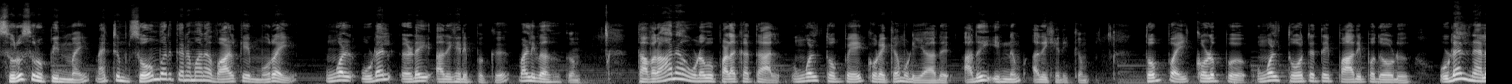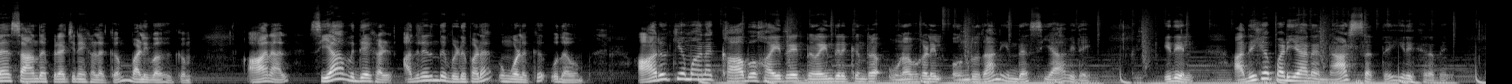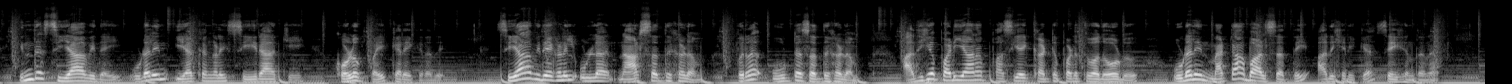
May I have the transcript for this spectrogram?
சுறுசுறுப்பின்மை மற்றும் சோம்பேறித்தனமான வாழ்க்கை முறை உங்கள் உடல் எடை அதிகரிப்புக்கு வழிவகுக்கும். தவறான உணவு பழக்கத்தால் உங்கள் தொப்பையை குறைக்க முடியாது. அது இன்னும் அதிகரிக்கும். தொப்பை கொழுப்பு உங்கள் தோற்றத்தை பாதிப்பதோடு உடல் நல சார்ந்த பிரச்சனைகளுக்கும் வழிவகுக்கும். ஆனால் சியா விதைகள் அதிலிருந்து விடுபட உங்களுக்கு உதவும். ஆரோக்கியமான கார்போஹைட்ரேட் நிறைந்திருக்கின்ற உணவுகளில் ஒன்றுதான் இந்த சியா விதை இதில் அதிகப்படியான நார்ச்சத்து இருக்கிறது. இந்த சியா விதை உடலின் இயக்கங்களை சீராக்கி கொழுப்பை கரைக்கிறது. சியா விதைகளில் உள்ள நார்ச்சத்துகளும் பிற ஊட்டச்சத்துகளும் அதிகப்படியான பசியை கட்டுப்படுத்துவதோடு உடலின் மெட்டாபால்சத்தை அதிகரிக்க செய்கின்றன.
